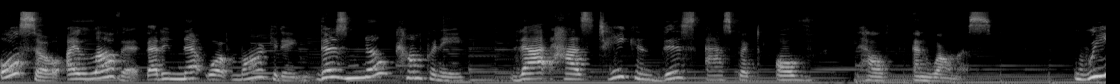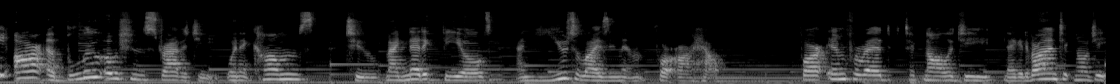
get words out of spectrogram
Also, I love it that in network marketing, there's no company that has taken this aspect of health and wellness. We are a blue ocean strategy when it comes to magnetic fields and utilizing them for our health, for our infrared technology, negative ion technology,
